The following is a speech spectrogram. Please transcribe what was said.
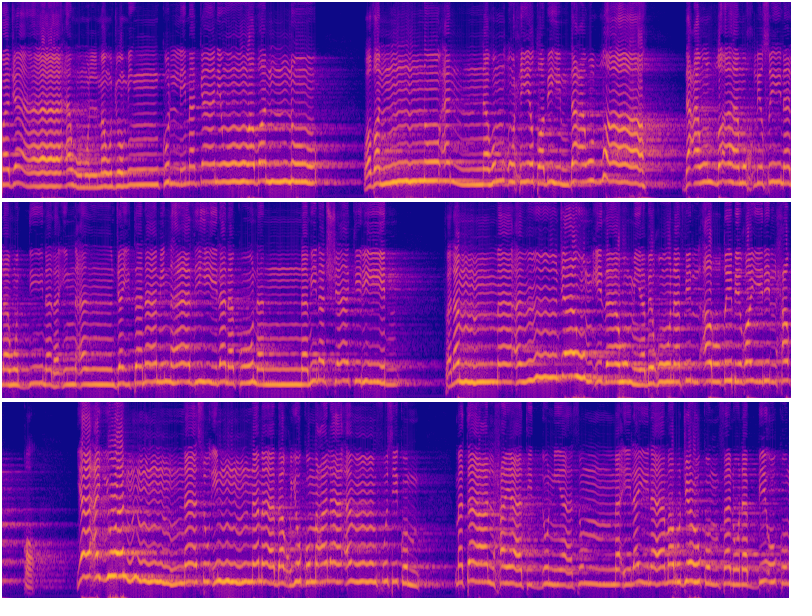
وجاءهم الموج من كل مكان وظنوا وظنوا أنهم أحيط بهم. دعوا الله دعوا الله مخلصين له الدين. لئن أنجيتنا من هذه لنكونن من الشاكرين. فلما أنجاهم إذا هم يبغون في الأرض بغير الحق يا أيها الناس إنما بغيكم على أنفسكم متاع الحياة الدنيا ثم إلينا مرجعكم فننبئكم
